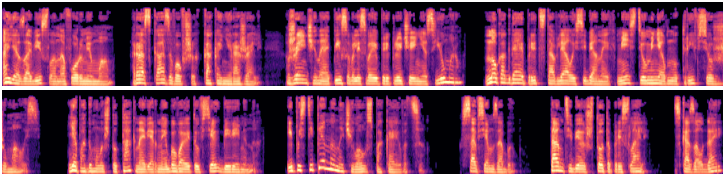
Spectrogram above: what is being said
а я зависла на форуме мам, рассказывавших, как они рожали — Женщины описывали свои приключения с юмором, но когда я представляла себя на их месте, у меня внутри все сжималось. Я подумала, что так, наверное, бывает у всех беременных, и постепенно начала успокаиваться. Совсем забыл. «Там тебе что-то прислали», — сказал Гарри,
